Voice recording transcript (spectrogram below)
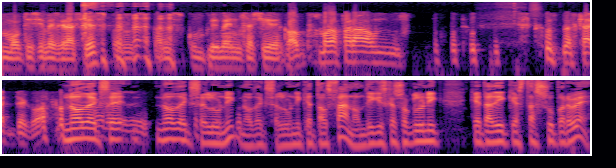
moltíssimes gràcies per els compliments així de cop. M'agafarà un, un de cor. No dec ser, no dec ser l'únic, no dec ser l'únic que te'ls fa. No em diguis que sóc l'únic que t'ha dit que estàs superbé.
